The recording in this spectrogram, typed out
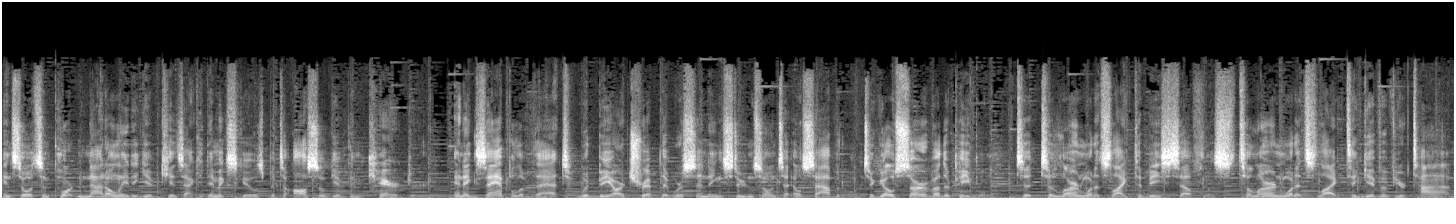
And so it's important not only to give kids academic skills, but to also give them character. An example of that would be our trip that we're sending students on to El Salvador to go serve other people, to, to learn what it's like to be selfless, to learn what it's like to give of your time,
